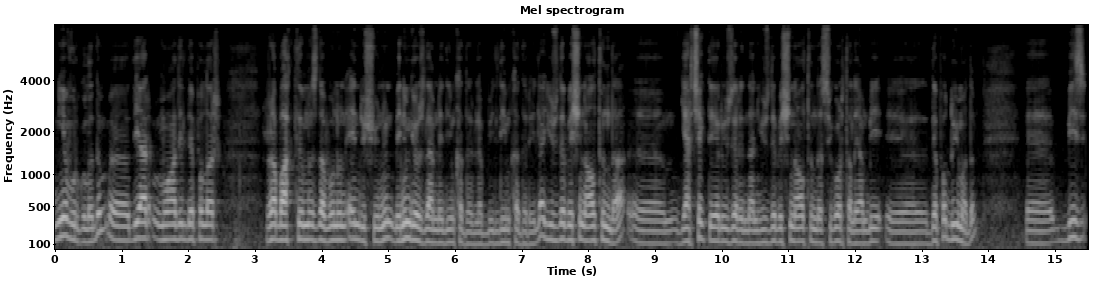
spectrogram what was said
niye vurguladım? Diğer muadil depolara baktığımızda bunun en düşüğünün benim gözlemlediğim kadarıyla, bildiğim kadarıyla yüzde beşin altında gerçek değeri üzerinden yüzde beşin altında sigortalayan bir depo duymadım. Biz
